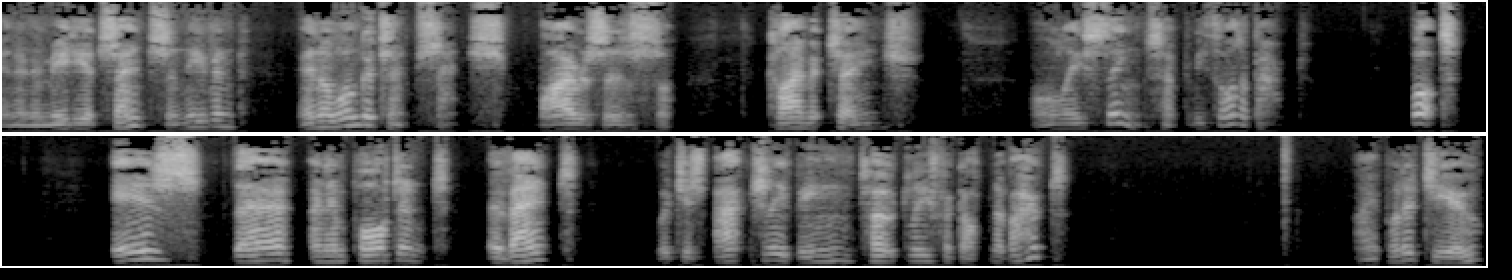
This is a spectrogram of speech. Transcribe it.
in an immediate sense and even in a longer term sense. Viruses, climate change, all these things have to be thought about. But is there an important event which is actually being totally forgotten about? I put it to you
